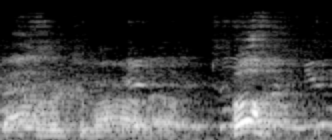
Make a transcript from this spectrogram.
That'll hurt tomorrow though. Oh!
